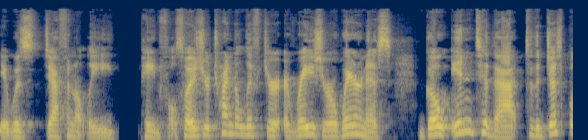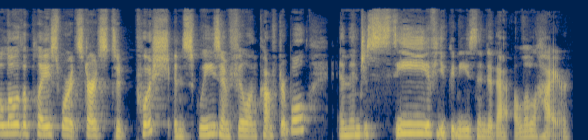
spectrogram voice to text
it was definitely painful. So as you're trying to lift your raise your awareness, go into that to the just below the place where it starts to push and squeeze and feel uncomfortable and then just see if you can ease into that a little higher.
